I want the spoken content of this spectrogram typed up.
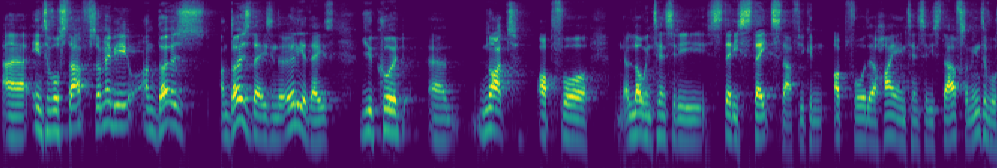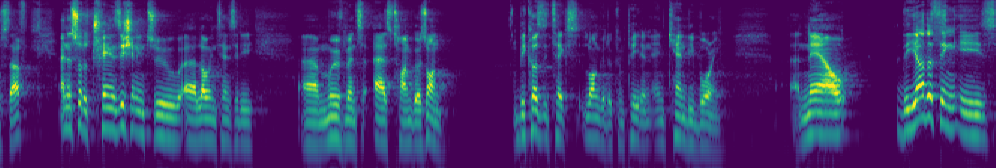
uh, interval stuff. So maybe on those, on those days, in the earlier days, you could uh, not opt for low intensity, steady state stuff. You can opt for the higher intensity stuff, some interval stuff, and then sort of transition into uh, low intensity uh, movements as time goes on because it takes longer to compete and, and can be boring. Now, the other thing is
